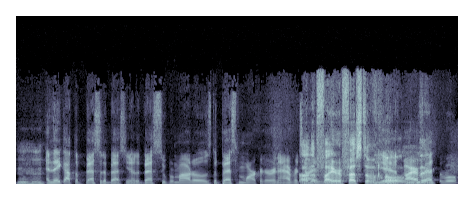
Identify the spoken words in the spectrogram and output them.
hmm and they got the best of the best, you know, the best supermodels, the best marketer and advertiser. the Fyre Festival. Yeah, the Fyre thing. Festival.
